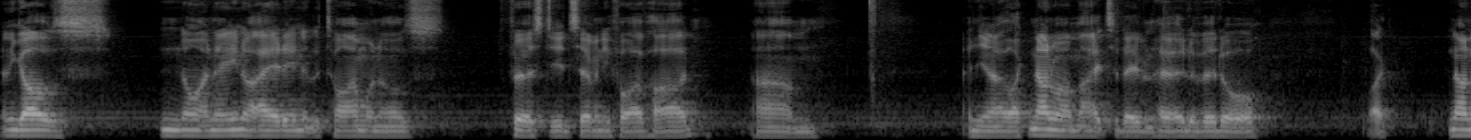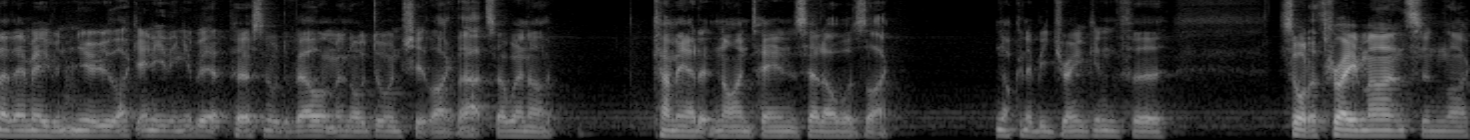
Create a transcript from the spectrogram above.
I think I was 19 or 18 at the time when I was first did 75 hard. Um, and you know, like none of my mates had even heard of it, or like none of them even knew like anything about personal development or doing shit like that. So when I come out at 19 and said I was like not going to be drinking for sort of three months and like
